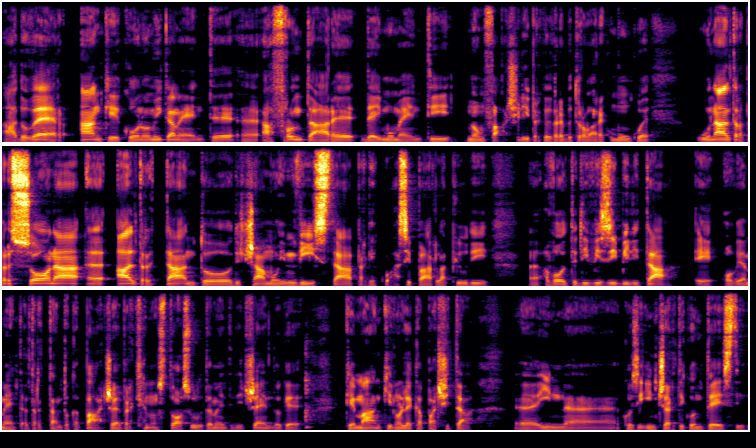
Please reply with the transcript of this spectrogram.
a dover anche economicamente eh, affrontare dei momenti non facili perché dovrebbe trovare comunque un'altra persona eh, altrettanto diciamo in vista perché qua si parla più di eh, a volte di visibilità e ovviamente altrettanto capace, eh, perché non sto assolutamente dicendo che, che manchino le capacità eh, in, eh, così, in certi contesti,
